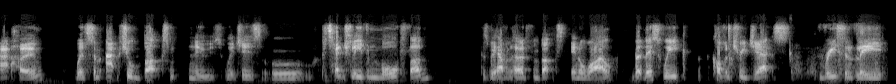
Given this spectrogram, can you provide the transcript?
at home with some actual BUCS news, which is Ooh. potentially even more fun because we haven't heard from BUCS in a while. But this week, Coventry Jets, recently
